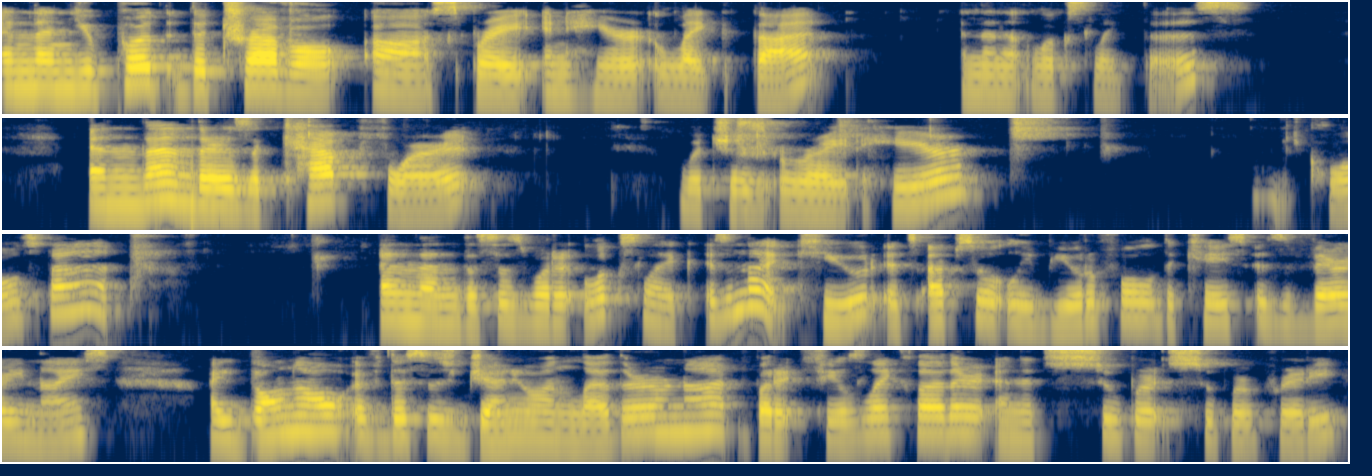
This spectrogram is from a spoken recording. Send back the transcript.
And then you put the travel uh, spray in here like that. And then it looks like this. And then there's a cap for it which is right here. Close that. And then this is what it looks like. Isn't that cute? It's absolutely beautiful. The case is very nice I don't know if this is genuine leather or not but it feels like leather and it's super super pretty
